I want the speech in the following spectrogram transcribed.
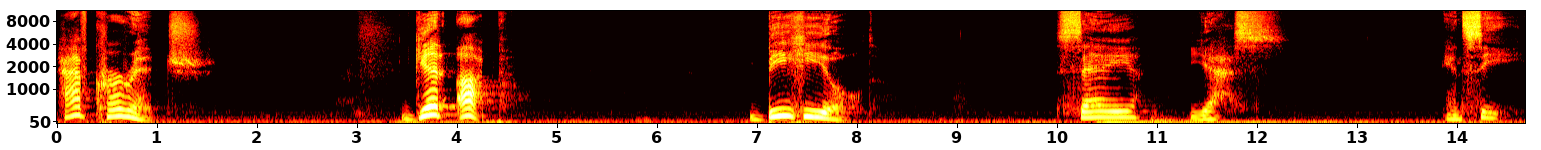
have courage. Get up. Be healed Say yes and see.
